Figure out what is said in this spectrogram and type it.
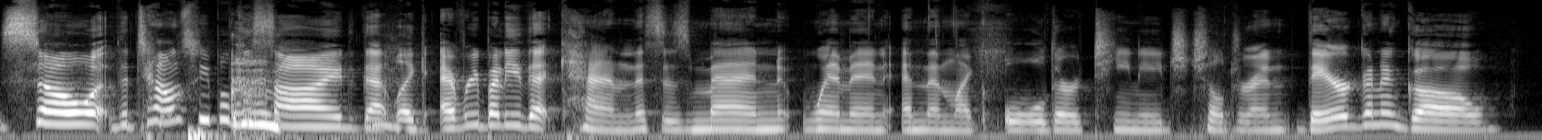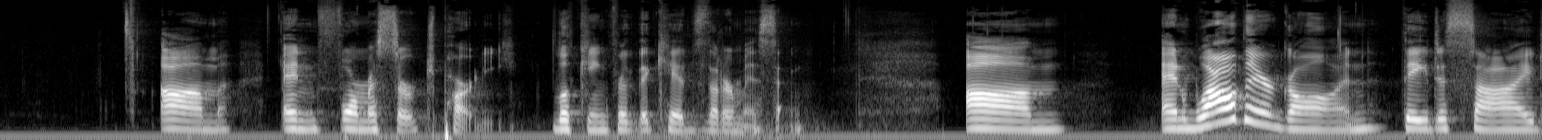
So the townspeople decide that like everybody that can, this is men, women, and then like older teenage children, they're gonna go um and form a search party looking for the kids that are missing. Um and while they're gone, they decide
